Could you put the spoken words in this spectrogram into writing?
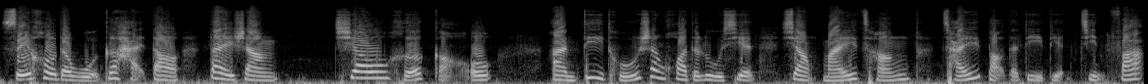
随后的五个海盗带上锹和镐，按地图上画的路线向埋藏财宝的地点进发。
